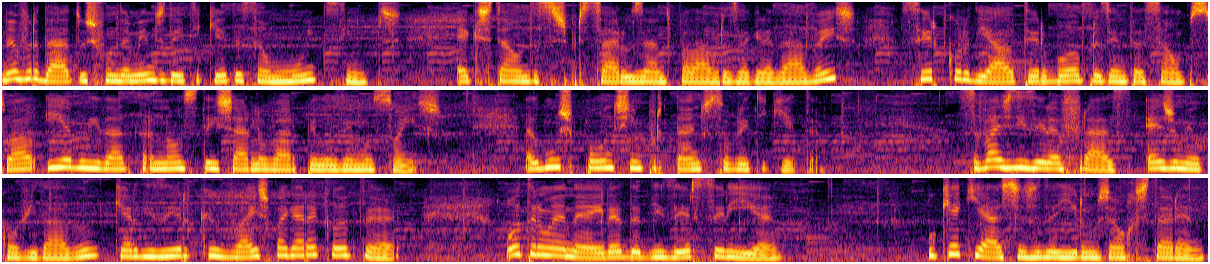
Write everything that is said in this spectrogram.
Na verdade, os fundamentos da etiqueta são muito simples. É questão de se expressar usando palavras agradáveis, ser cordial, ter boa apresentação pessoal e habilidade para não se deixar levar pelas emoções alguns pontos importantes sobre a etiqueta. Se vais dizer a frase és o meu convidado, quer dizer que vais pagar a conta. Outra maneira de dizer seria: O que é que achas de irmos a um restaurante?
